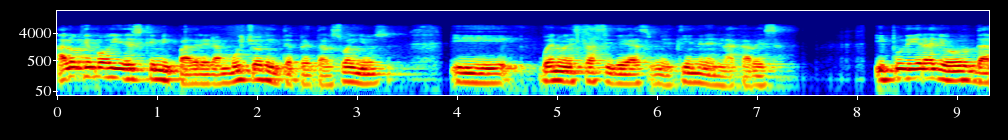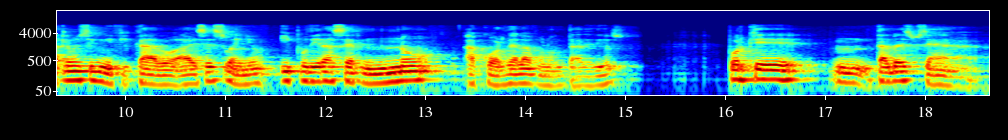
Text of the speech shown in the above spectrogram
A lo que voy es que mi padre era mucho de interpretar sueños y bueno, estas ideas me tienen en la cabeza. Y pudiera yo darle un significado a ese sueño y pudiera ser no acorde a la voluntad de Dios. Porque mm, tal vez sea,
